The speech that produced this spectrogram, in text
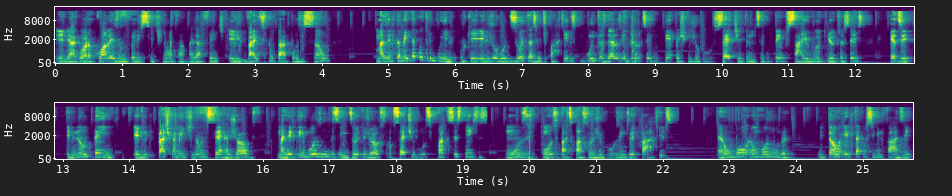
Ele agora, com a lesão do Perisic, não vai mais à frente, ele vai disputar a posição, mas ele também está contribuindo, porque ele jogou 18 das 20 partidas, muitas delas entrando no segundo tempo, acho que jogou 7 entrando no segundo tempo, saiu de outras 6. Quer dizer, ele não tem, ele praticamente não encerra jogos, mas ele tem boas números, em 18 jogos foram 7 gols e 4 assistências. 11, 11 participações de gols em 18 partidas é um bom, é um bom número. Então, ele está conseguindo fazer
